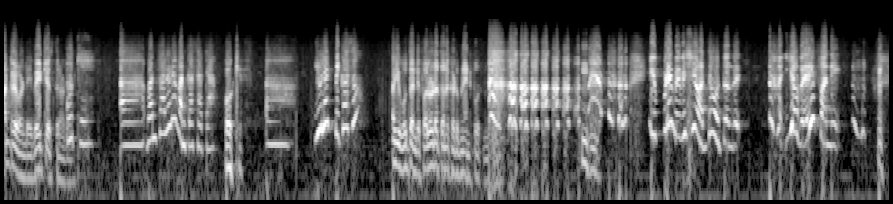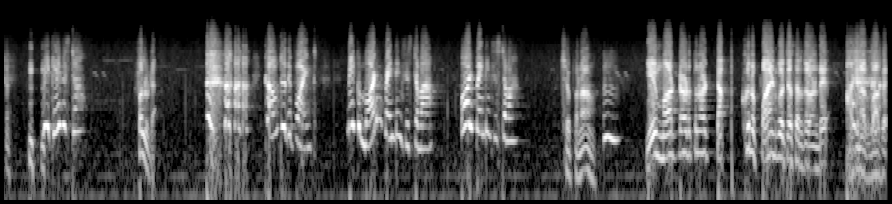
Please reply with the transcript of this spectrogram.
ఆర్డర్ ఇవ్వండి వెయిట్ చేస్తున్నాడు okay. One falooda one cassata? Okay. You like Picasso అయ్యి వద్దండి. ఫలోడాతోనే కడుపు నిండిపోతుంది. ఇప్పుడే మీ విషయం అర్థం అవుతుంది యు వెరీ ఫన్నీ మీకేమి ఇష్టం? Falooda. Come to the point మీకు మోడర్న్ పెయింటింగ్స్ ఇష్టమా? ఓల్డ్ పెయింటింగ్స్ ఇష్టమా? చెప్పనా? మ్మ్. ఏం మాట్లాడుతున్నా టక్కున పాయింట్కి వచ్చేస్తారు చూడండి. అది నాకు బాగా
